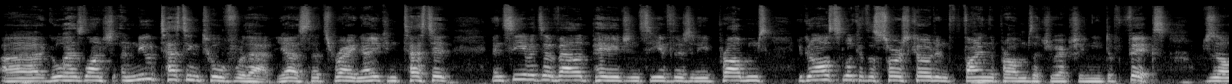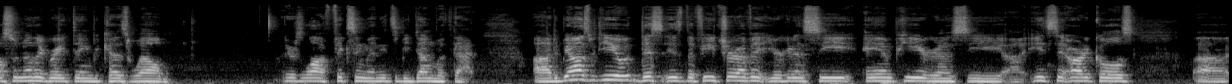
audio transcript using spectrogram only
uh, Google has launched a new testing tool for that. Yes, that's right. Now you can test it and see if it's a valid page and see if there's any problems. You can also look at the source code and find the problems that you actually need to fix, which is also another great thing because, well, there's a lot of fixing that needs to be done with that. Uh, to be honest with you, this is the future of it. You're going to see AMP, you're going to see uh, instant articles, uh,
